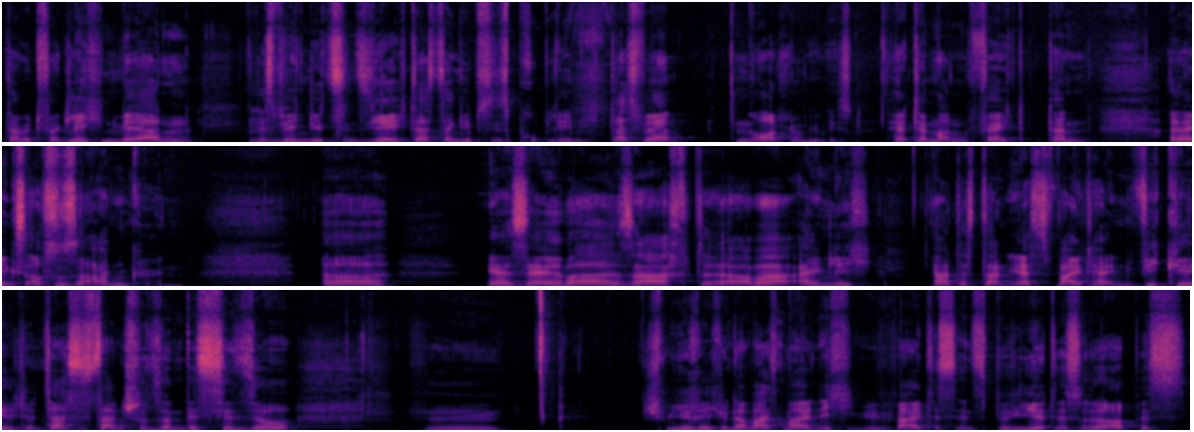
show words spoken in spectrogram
damit verglichen werden, deswegen lizenziere ich das, dann gibt es dieses Problem nicht. Das wäre in Ordnung gewesen. Hätte man vielleicht dann allerdings auch so sagen können. Äh, er selber sagt aber eigentlich, er hat das dann erst weiterentwickelt und das ist dann schon so ein bisschen so hm, schwierig und da weiß man halt nicht, wie weit es inspiriert ist oder ob es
